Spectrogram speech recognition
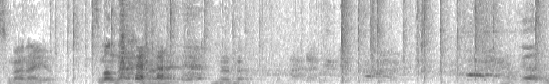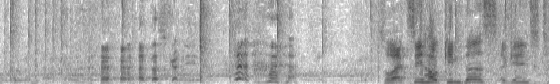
すまないよ。つまんないすまないよ。確かに So let's see how Kim does against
